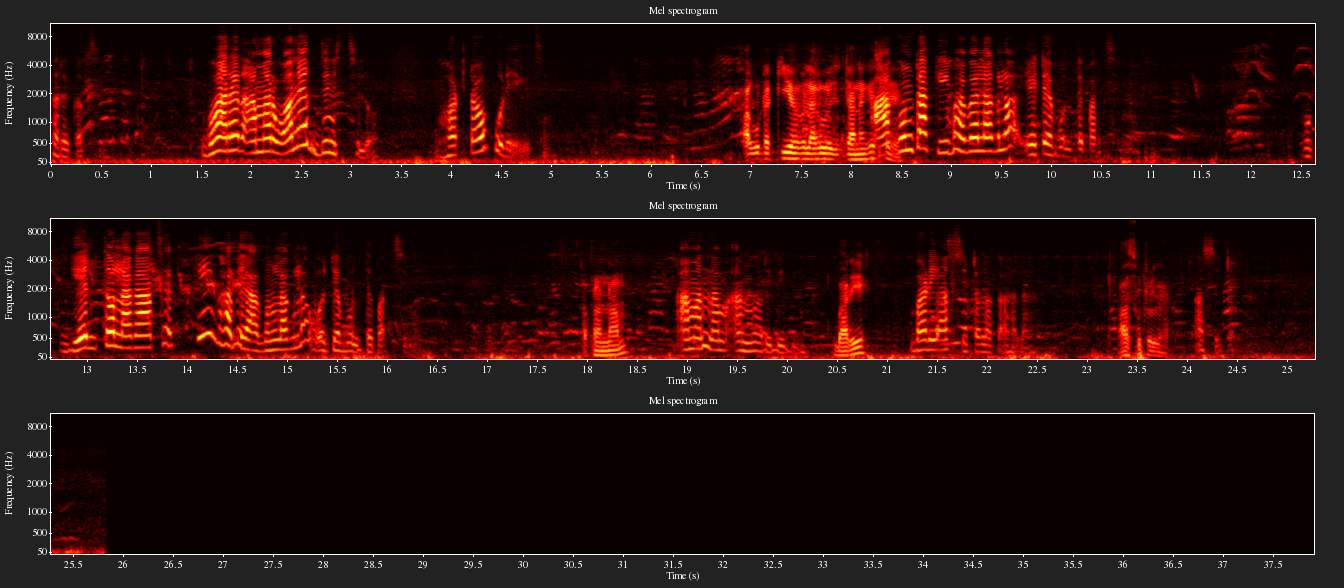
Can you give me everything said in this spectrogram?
ঘরের কাছে। ঘরের আমার অনেক জিনিস ছিল ঘরটাও পড়ে গেছে। আগুনটা কীভাবে লাগল জানা গেছে? আগুনটা কীভাবে লাগল এটা বলতে পারছি না। গেট তো লাগা আছে কীভাবে আগুন লাগল ওইটা বলতে পারছি না। আপনার নাম? আমার নাম আনোয়ারি বিবি। বাড়ি? বাড়ি আশি টাকা কাহালা। আসুটোলা আশি টাকা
